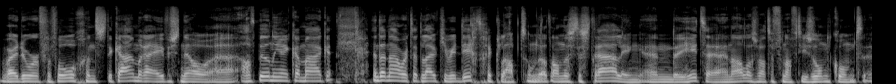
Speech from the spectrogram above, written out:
Waardoor vervolgens de camera even snel uh, afbeeldingen kan maken. En daarna wordt het luikje weer dichtgeklapt. Omdat anders de straling en de hitte en alles wat er vanaf die zon komt, uh,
